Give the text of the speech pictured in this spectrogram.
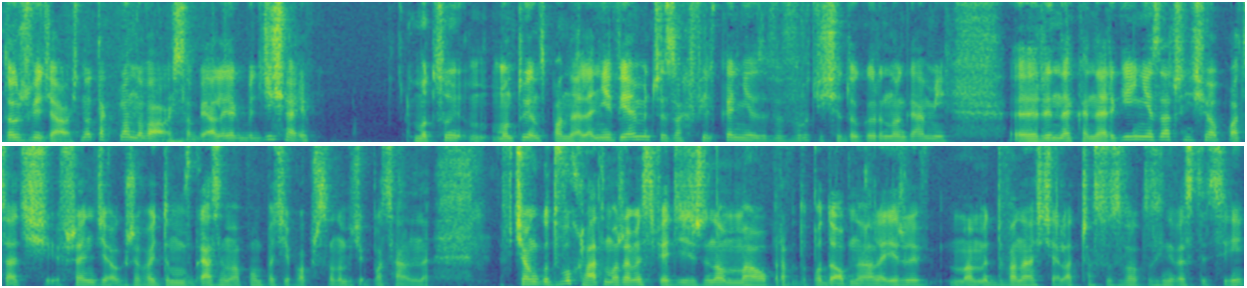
To już wiedziałeś. No tak planowałeś mhm. sobie, ale jakby dzisiaj montując panele, nie wiemy, czy za chwilkę nie wywróci się do góry nogami e, rynek energii i nie zacznie się opłacać wszędzie ogrzewać domów gazem, a pompy ciepła przestaną być opłacalne. W ciągu dwóch lat możemy stwierdzić, że no mało prawdopodobne, ale jeżeli mamy 12 lat czasu zwrotu z inwestycji,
